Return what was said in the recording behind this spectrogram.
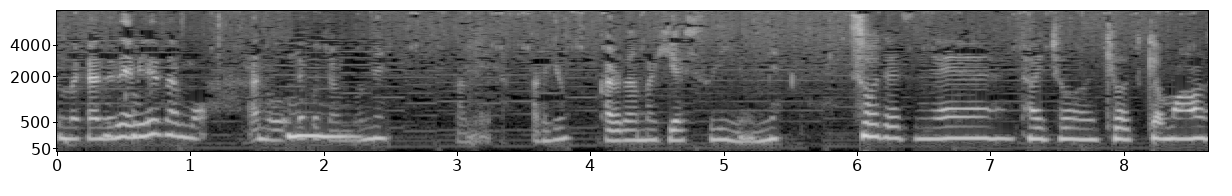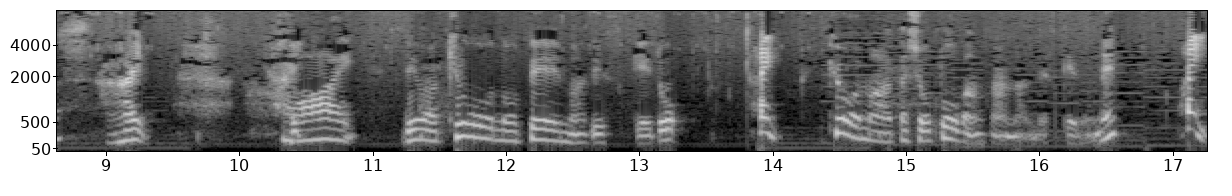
そんな感じで、皆さんも、あの、うん猫ちゃんもね、あの、あれよ、体あんま冷やしすぎんようにね。そうですね。体調に気をつけます。はい。はい。はい。では、今日のテーマですけど、はい。今日はまあ私お当番さんなんですけどね。はい。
